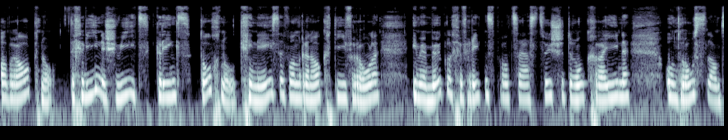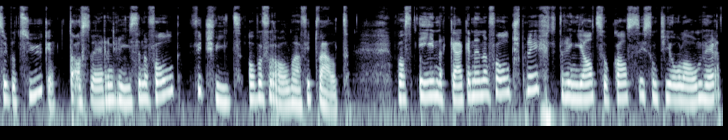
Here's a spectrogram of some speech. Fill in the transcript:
Aber angenommen, der kleinen Schweiz gelingt es doch noch, Chinesen von einer aktiven Rolle im möglichen Friedensprozess zwischen der Ukraine und Russland zu überzeugen. Das wäre ein Riesenerfolg für die Schweiz, aber vor allem auch für die Welt. Was eher gegen einen Erfolg spricht, der Ignazio Cassis und Viola Omherd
